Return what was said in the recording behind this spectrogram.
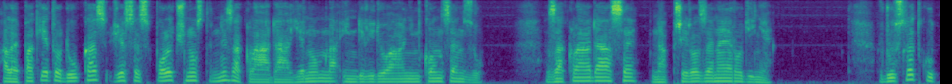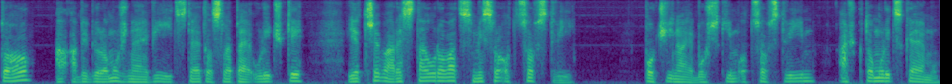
ale pak je to důkaz, že se společnost nezakládá jenom na individuálním konsenzu. Zakládá se na přirozené rodině. V důsledku toho a aby bylo možné výjít z této slepé uličky, je třeba restaurovat smysl otcovství. Počínaje božským otcovstvím až k tomu lidskému,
